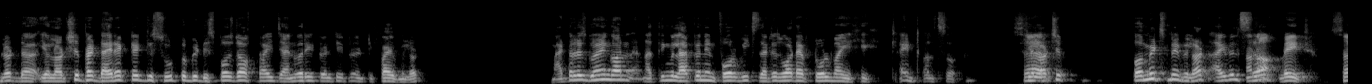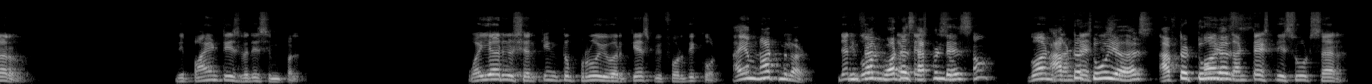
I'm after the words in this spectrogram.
Lord, uh, your lordship had directed the suit to be disposed of by January twenty twenty-five, my lord. Matter is going on. Nothing will happen in four weeks. That is what I have told my client also. Your Sir, lordship permits me, my lord, I will no, serve. no, wait, sir. The point is very simple. Why are you shirking to prove your case before the court? I am not, my lord. Then In go fact, and what has contest the happened suit, is, no? Go and After contest two suit. years, after Go two and years, contest the suit, sir.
